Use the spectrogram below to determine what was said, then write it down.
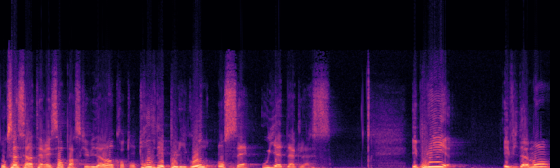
Donc ça c'est intéressant parce qu'évidemment quand on trouve des polygones, on sait où il y a de la glace. Et puis évidemment,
